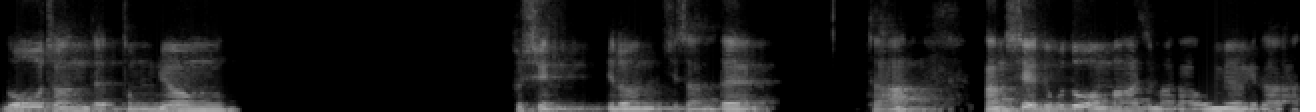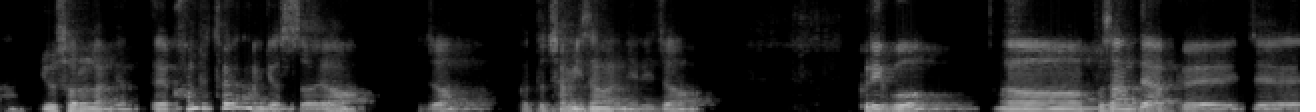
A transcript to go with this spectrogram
노 전 대통령 수신 이런 기사인데 자 당시에 누구도 원망하지 마라 운명이다라는 유서를 남겼는데 컴퓨터에 남겼어요. 그죠? 그것도 참 이상한 일이죠. 그리고 어, 부산대학교에 이제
